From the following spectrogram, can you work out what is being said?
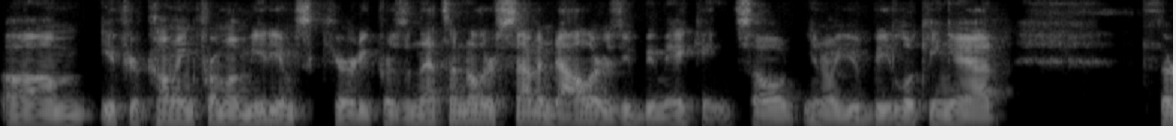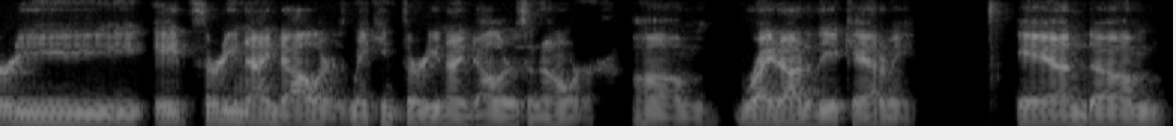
um, if you're coming from a medium security prison, that's another $7 you'd be making. So, you know, you'd be looking at 38 $39, making $39 an hour um, right out of the academy. And, um,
